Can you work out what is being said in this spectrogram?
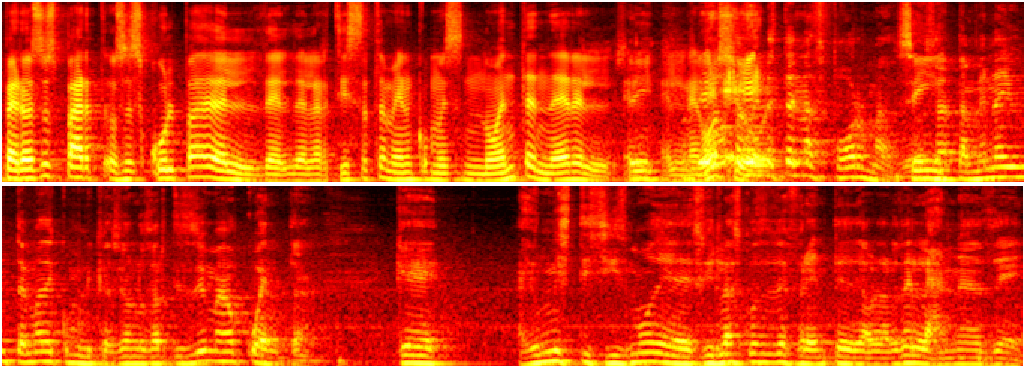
pero eso es parte, o sea, es culpa del, del, del artista también, como es no entender el, el- Sí. el Eh, negocio. eh, está en las formas. Sí. O sea, también hay un tema de comunicación. Los artistas yo me he dado cuenta que hay un misticismo de decir las cosas de frente, de hablar de lanas, de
